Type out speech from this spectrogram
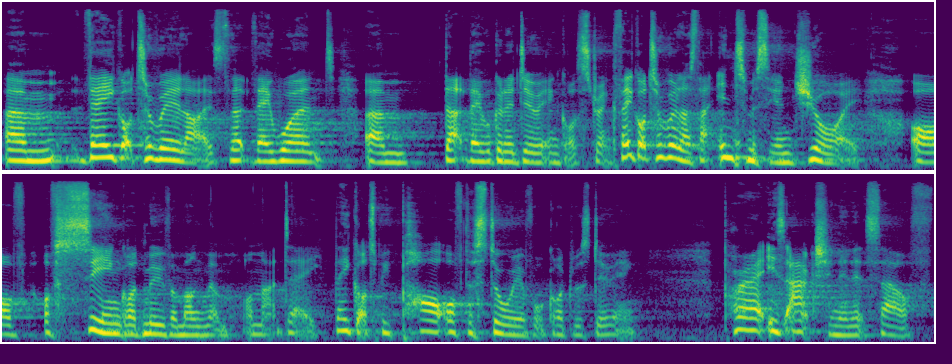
um, they got to realize that they weren't, um, that they were going to do it in God's strength. They got to realize that intimacy and joy of, of seeing God move among them on that day. They got to be part of the story of what God was doing. Prayer is action in itself.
